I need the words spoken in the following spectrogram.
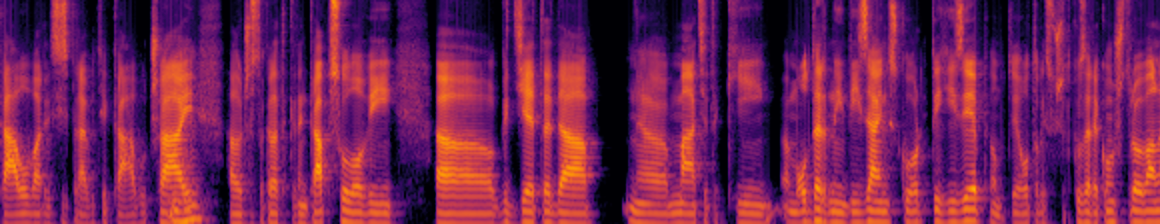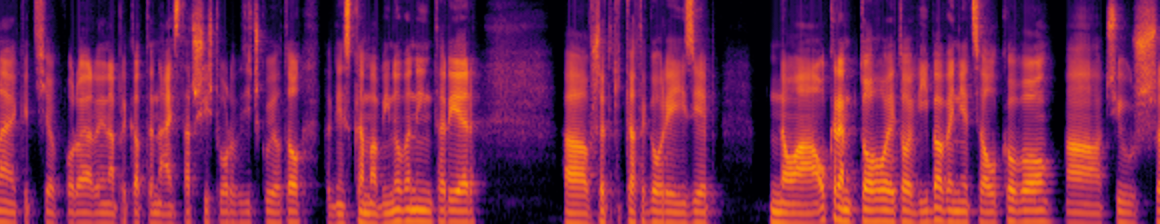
kávovary, si spravíte kávu, čaj, mm-hmm. častokrát taký ten kapsulový, kde teda máte taký moderný dizajn skôr tých izieb, lebo tie hotely sú všetko zrekonštruované, keď Forever je napríklad ten najstarší štvorhviezdičkový hotel, tak dneska má vynovený interiér všetky kategórie izieb. No a okrem toho je to aj vybavenie celkovo, či už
